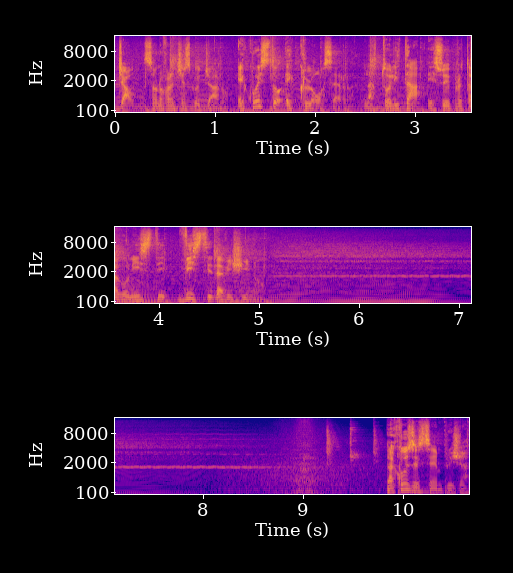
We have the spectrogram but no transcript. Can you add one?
Ciao, sono Francesco Giano e questo è Closer, l'attualità e i suoi protagonisti visti da vicino. L'accusa è semplice.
